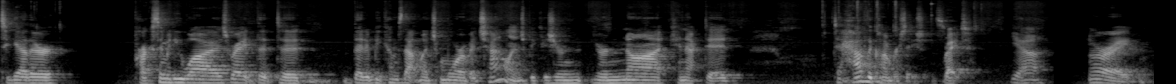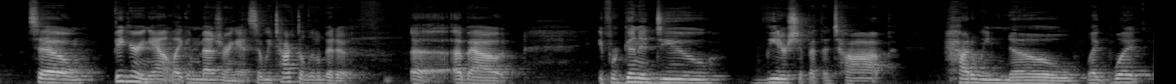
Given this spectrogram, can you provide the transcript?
together proximity wise, right? That to, that it becomes that much more of a challenge because you're you're not connected to have the conversations. Right. Yeah. All right. So figuring out like and measuring it. So we talked a little bit of, uh, about if we're going to do leadership at the top, how do we know like what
